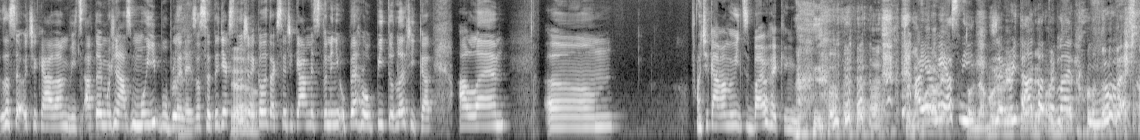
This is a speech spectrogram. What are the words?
zase očekávám víc a to je možná z mojí bubliny. Zase teď, jak jsi to řekl, tak si říkám, jestli to není úplně hloupý tohle říkat, ale um, Očekáváme víc biohackingu. a je mi jasný, že můj táta tohle jako. vůbec.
